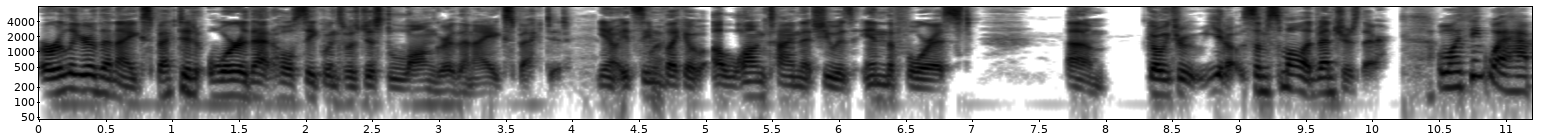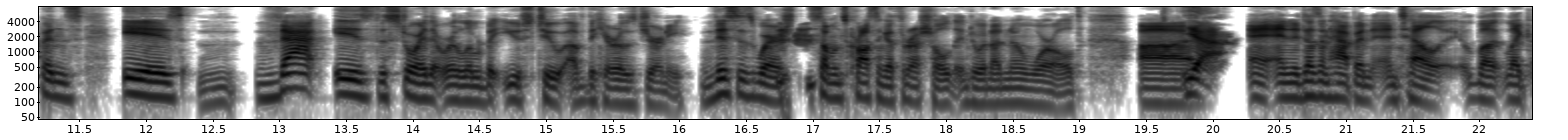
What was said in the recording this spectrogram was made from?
earlier than I expected, or that whole sequence was just longer than I expected. You know, it seemed like a, a long time that she was in the forest, um, going through, you know, some small adventures there. Well, I think what happens is that is the story that we're a little bit used to of the hero's journey. This is where Mhm. someone's crossing a threshold into an unknown world. Uh, yeah, and, and it doesn't happen until like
